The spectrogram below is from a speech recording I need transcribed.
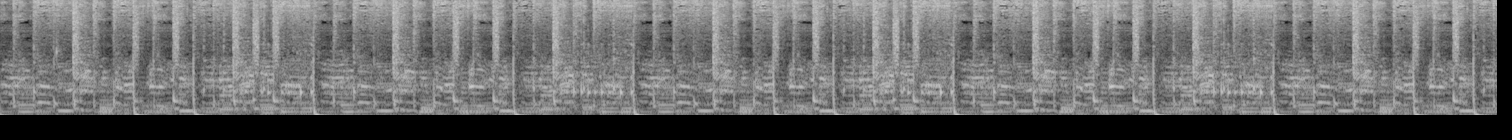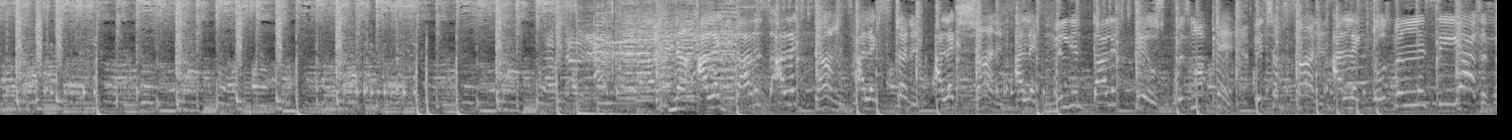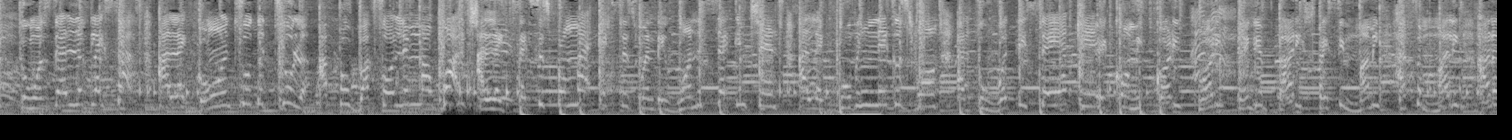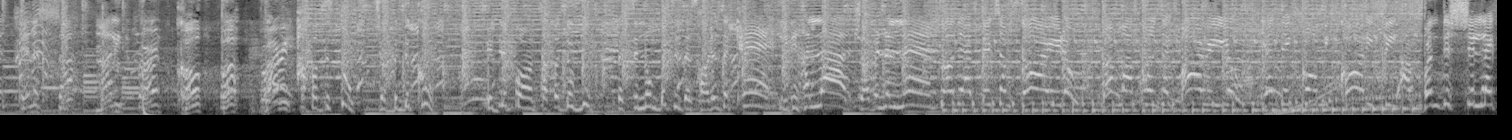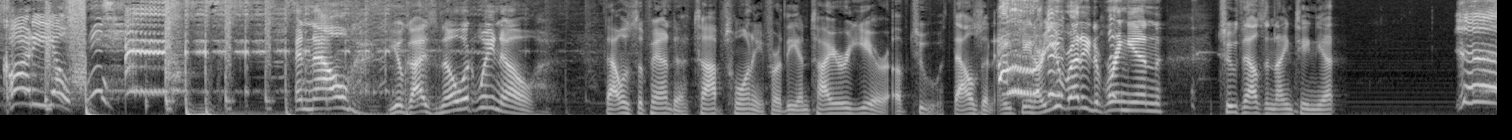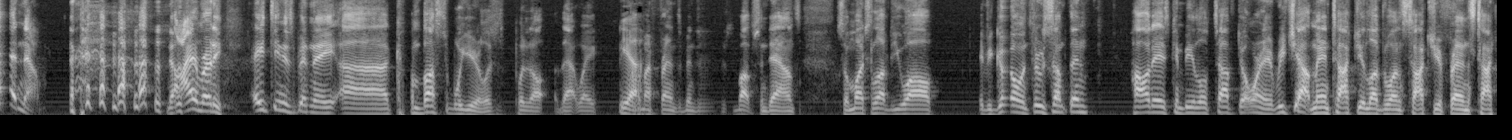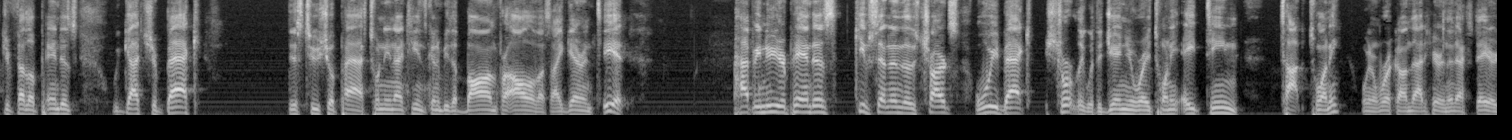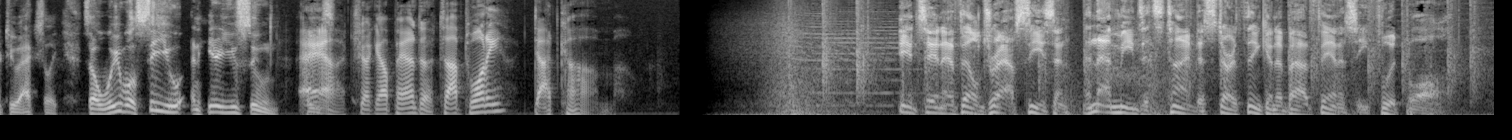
You guys know what we know. That was the Panda Top 20 for the entire year of 2018. Are you ready to bring in 2019 yet? Yeah, no. no, I am ready. 18 has been a uh, combustible year. Let's just put it all that way. Yeah. My friends have been through some ups and downs. So much love to you all. If you're going through something, holidays can be a little tough. Don't worry. Reach out, man. Talk to your loved ones. Talk to your friends. Talk to your fellow pandas. We got your back. This too shall pass. 2019 is going to be the bomb for all of us. I guarantee it. Happy New Year, pandas. Keep sending those charts. We'll be back shortly with the January 2018 top 20. We're going to work on that here in the next day or two, actually. So we will see you and hear you soon. Peace. Yeah, check out pandatop20.com. It's NFL draft season, and that means it's time to start thinking about fantasy football.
